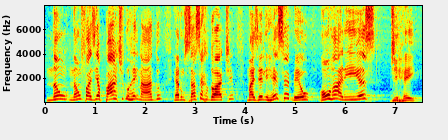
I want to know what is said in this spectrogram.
não, não fazia parte do reinado, era um sacerdote, mas ele recebeu honrarias de rei.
